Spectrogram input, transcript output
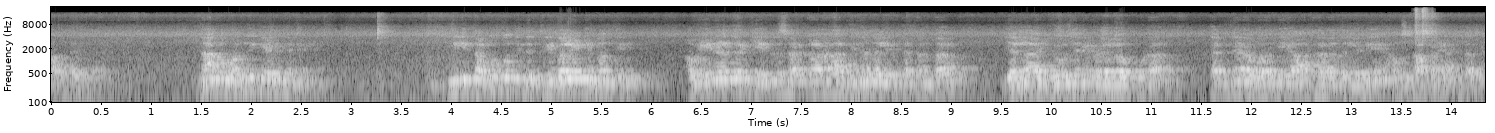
ಆಡ್ತಾ ಇದ್ದಾರೆ. ನಾನು ಒಂದು ಕೇಳ್ತೇನೆ. ಇಲ್ಲಿ ತಮಗೆ ಗೊತ್ತಿದೆ, ತ್ರಿಬಲ್ ಐಟಿ ಬಂತೀನಿ ಅವ್ರು ಏನ್ ಹೇಳ್ತಾರೆ, ಕೇಂದ್ರ ಸರ್ಕಾರ ಅಧೀನದಲ್ಲಿರ್ತಕ್ಕಂಥ ಎಲ್ಲ ಯೋಜನೆಗಳೆಲ್ಲವೂ ಕೂಡ ತಜ್ಞರ ವರದಿಯ ಆಧಾರದಲ್ಲೇ ಅವು ಸ್ಥಾಪನೆ ಆಗ್ತವೆ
